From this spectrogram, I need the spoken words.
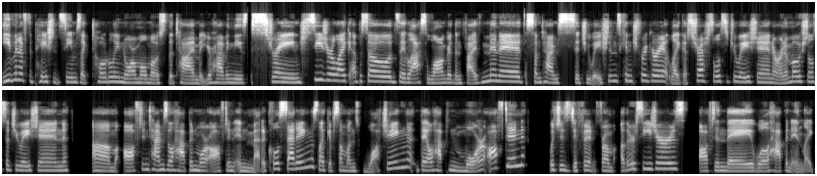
even if the patient seems like totally normal most of the time, but you're having these strange seizure like episodes, they last longer than five minutes. Sometimes situations can trigger it, like a stressful situation or an emotional situation. Um, oftentimes they'll happen more often in medical settings. Like if someone's watching, they'll happen more often, which is different from other seizures. Often they will happen in like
